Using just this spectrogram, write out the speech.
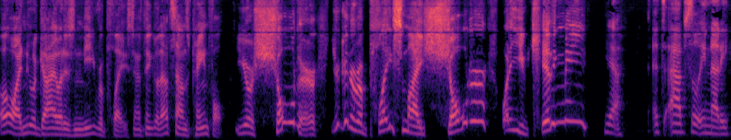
oh, I knew a guy who had his knee replaced. And I think, oh, that sounds painful. Your shoulder? You're going to replace my shoulder? What are you kidding me? Yeah. It's absolutely nutty.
